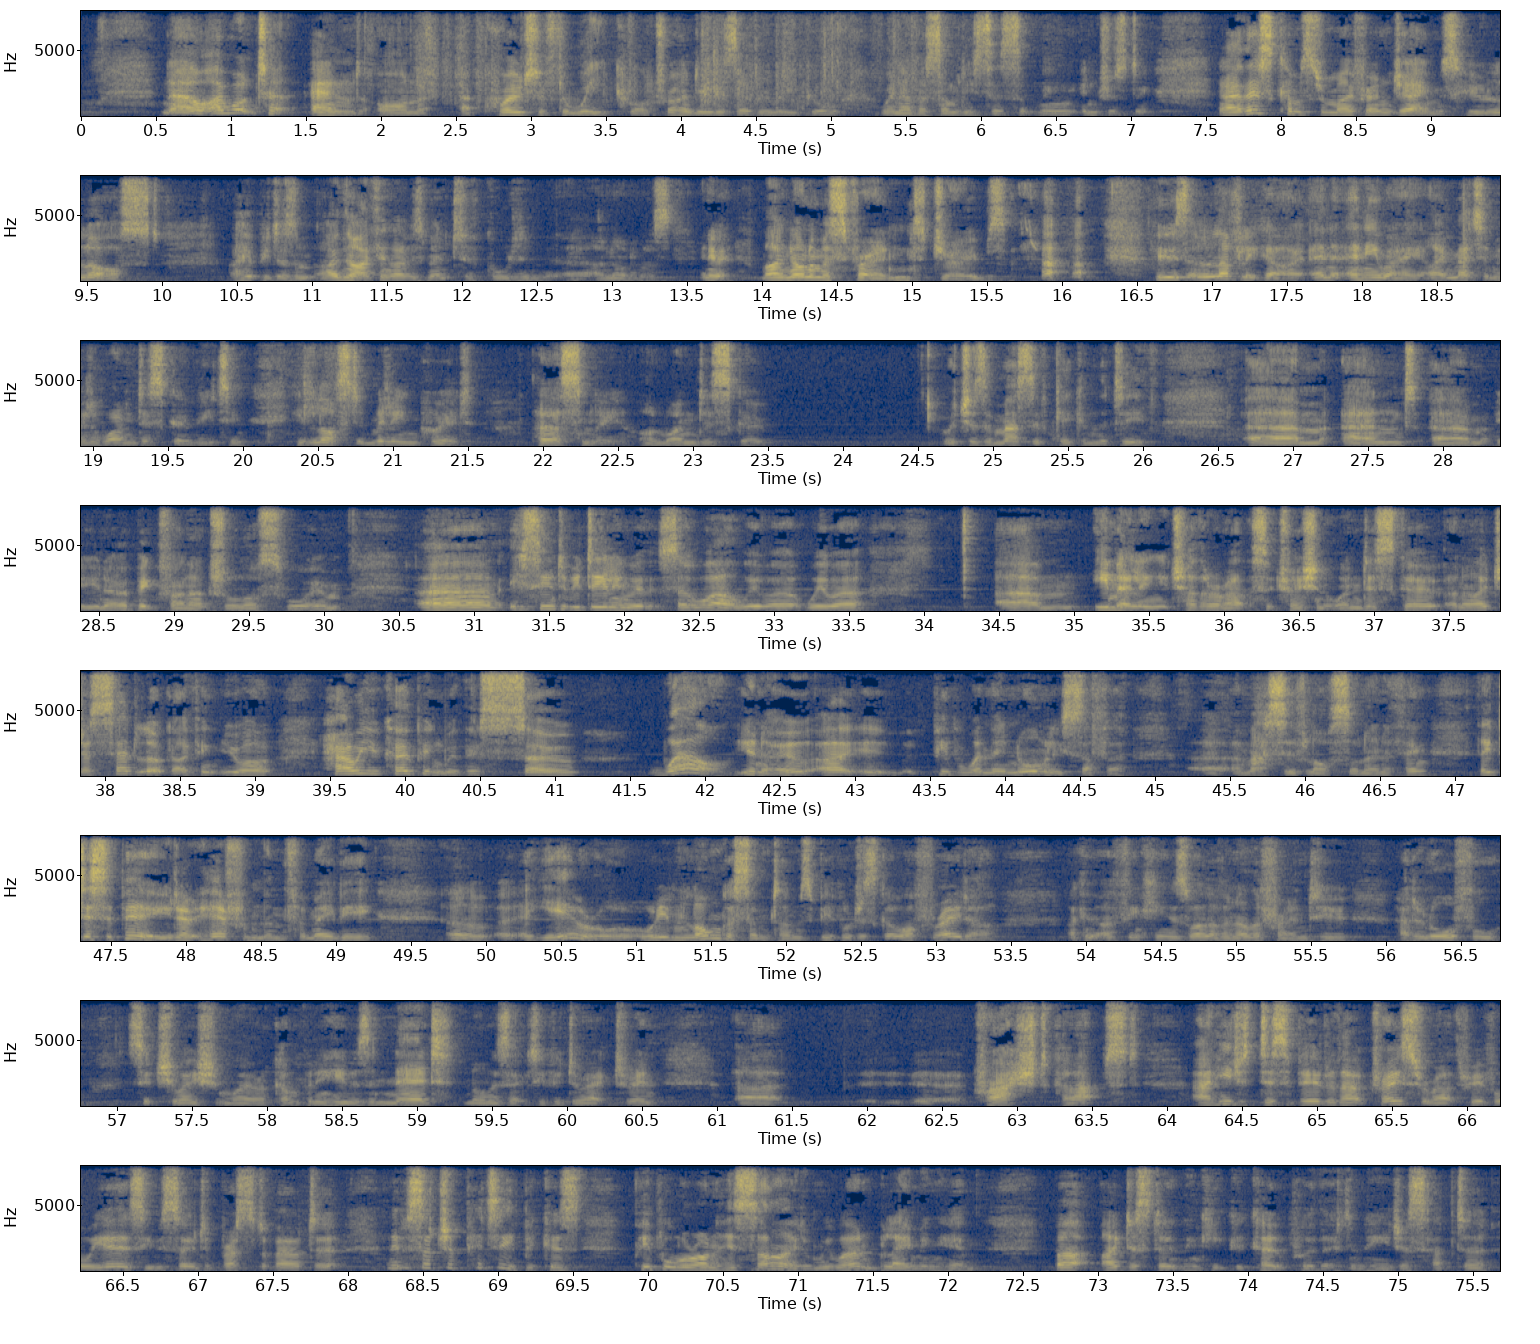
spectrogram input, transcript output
Now, I want to end on a quote of the week. I'll try and do this every week, or whenever somebody says something interesting. Now, this comes from my friend James, who lost I hope he doesn't. I know. I think I was meant to have called him uh, anonymous. Anyway, my anonymous friend Jobs, who's a lovely guy. And anyway, I met him at a WANdisco meeting. He lost a million quid personally on WANdisco, which is a massive kick in the teeth, um, and um, you know a big financial loss for him. And he seemed to be dealing with it so well. We were we were um, emailing each other about the situation at WANdisco, and I just said, "Look, I think you are. How are you coping with this so well? You know, uh, it, people when they normally suffer uh, a massive loss on anything, they disappear. You don't hear from them for maybe a, a year or, or even longer. Sometimes people just go off radar. I am thinking as well of another friend who had an awful situation where a company he was a NED, non-executive director in, uh, uh crashed, collapsed and he just disappeared without trace for about three or four years. He was so depressed about it, and it was such a pity because people were on his side and we weren't blaming him. But I just don't think he could cope with it, and he just had to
